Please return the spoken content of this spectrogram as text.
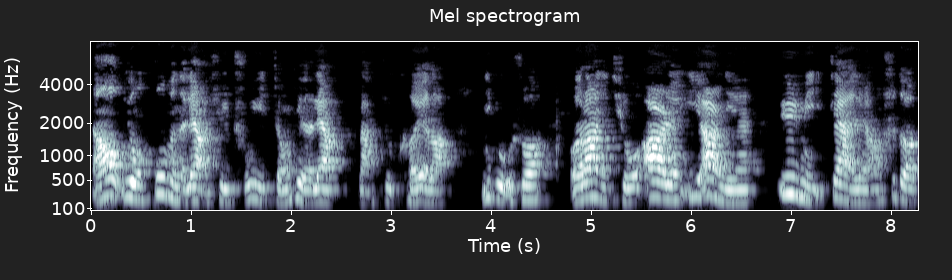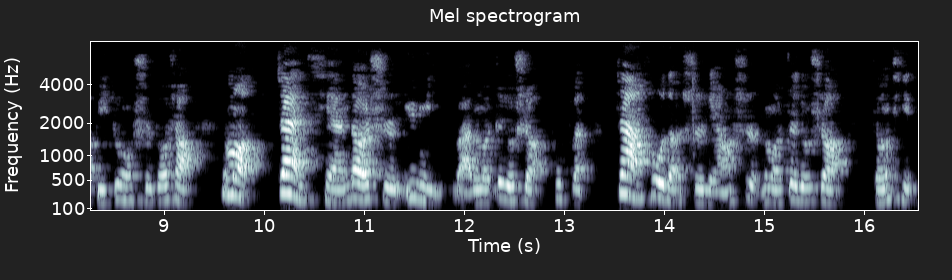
然后用部分的量去除以整体的量，是吧就可以了。你比如说，我让你求二零一二年玉米占粮食的比重是多少？那么占前的是玉米，对吧？那么这就是部分，占后的是粮食，那么这就是整体。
